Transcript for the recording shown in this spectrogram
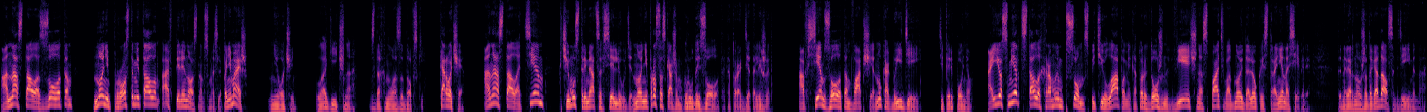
Она стала золотом, но не просто металлом, а в переносном смысле, понимаешь? Не очень. Логично, вздохнул Азадовский. Короче, она стала тем, к чему стремятся все люди, но не просто, скажем, грудой золота, которая где-то лежит, а всем золотом вообще, ну как бы идеей. Теперь понял. А ее смерть стала хромым псом с пятью лапами, который должен вечно спать в одной далекой стране на севере. Ты, наверное, уже догадался, где именно.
